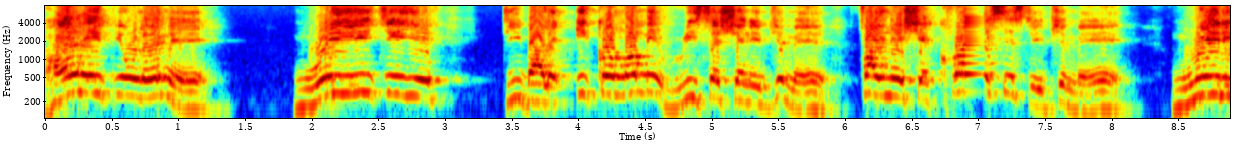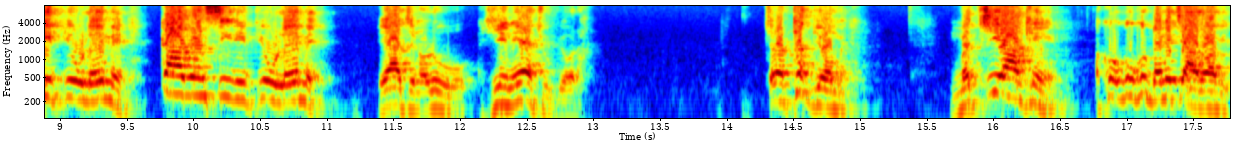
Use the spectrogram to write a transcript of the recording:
ဘဏ်တွေပြိုလဲမယ်ငွေကြေးရေးဒီပါလေ economic recession တွေဖြစ်မယ် financial crisis တွေဖြစ်မယ်ငွေတွေပြိုလဲမယ် currency တွေပြိုလဲမယ်ဘုရားကျွန်တော်တို့အရင်တည်းကကြိုပြောတာကျွန်တော်ထပ်ပြောမယ်မကြည့်ခင်အခုအခုခုဘယ်နဲ့ကြာသွားပြီ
